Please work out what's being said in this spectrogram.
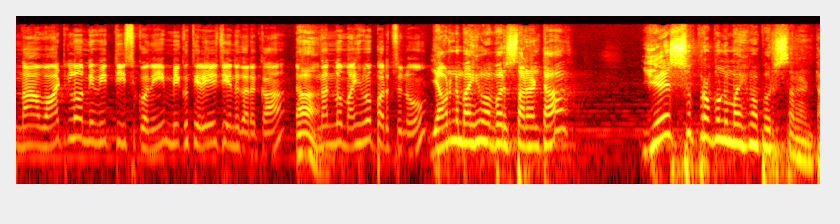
నా వాటిలో నివి తీసుకొని మీకు తెలియజేయను గనక. నన్ను మహిమపరచును. ఎవరిని మహిమపరుస్తారంట? యేసు ప్రభును మహిమపరుస్తారంట.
